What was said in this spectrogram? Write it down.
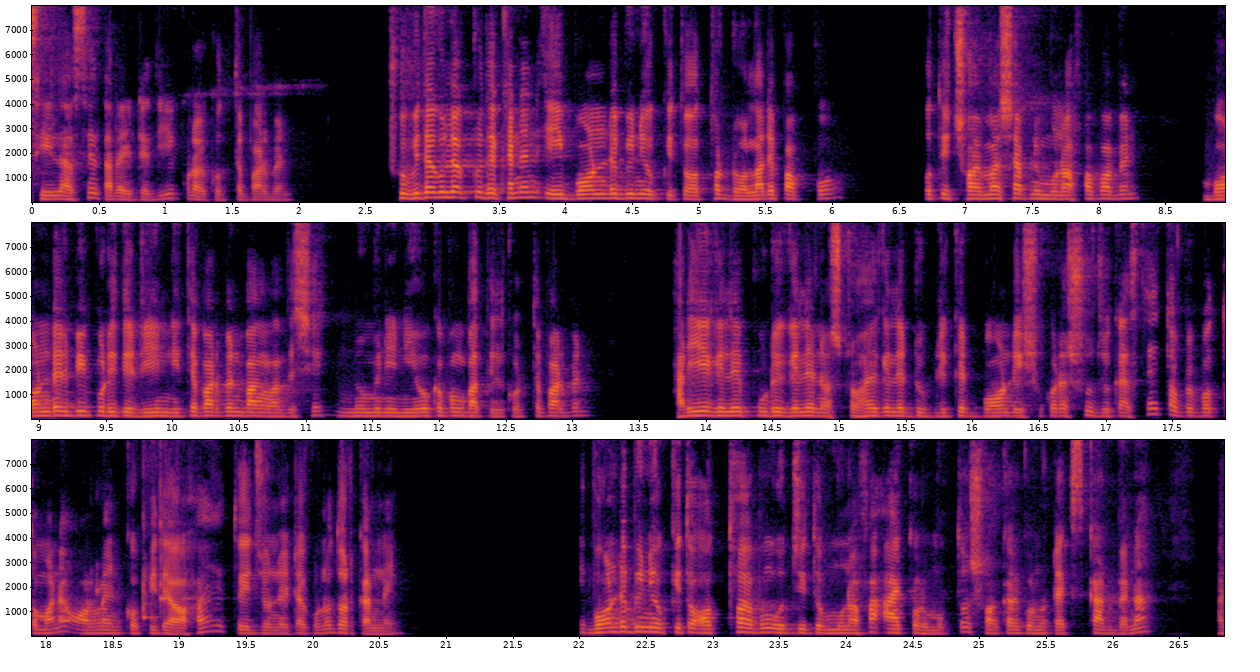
সিল আছে, তারা এটা দিয়ে ক্রয় করতে পারবেন। সুবিধাগুলো একটু দেখে নেন। এই বন্ডে বিনিয়োগকৃত অর্থ ডলারে প্রাপ্য। প্রতি ছয় মাসে আপনি মুনাফা পাবেন। বন্ডের বিপরীতে ঋণ নিতে পারবেন বাংলাদেশে। নমিনি নিয়োগ এবং বাতিল করতে পারবেন। হারিয়ে গেলে, পুড়ে গেলে, নষ্ট হয়ে গেলে ডুপ্লিকেট বন্ড ইস্যু করার সুযোগ আছে। তবে বর্তমানে অনলাইন কপি দেওয়া হয়, তো এই জন্য এটা কোনো দরকার নেই। বন্ডে বিনিয়োগকৃত অর্থ এবং অর্জিত মুনাফা আয়কর মুক্ত। সরকার কোনো ট্যাক্স কাটবে না। আর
